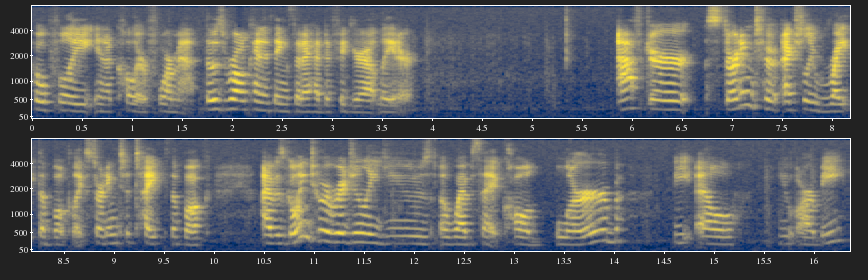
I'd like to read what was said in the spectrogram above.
hopefully in a color format. Those were all kind of things that I had to figure out later after starting to actually write the book, like starting to type the book, I was going to originally use a website called Blurb, B L U R B,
